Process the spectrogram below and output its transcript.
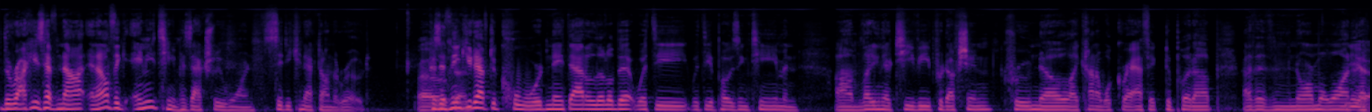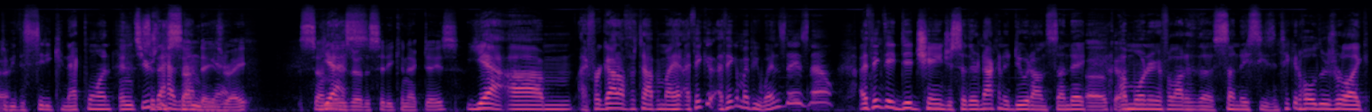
the Rockies have not, and I don't think any team has actually worn City Connect on the road because I think you'd have to coordinate that a little bit with the with the opposing team and um, letting their TV production crew know like kind of what graphic to put up rather than the normal one. It'd have to be the City Connect one, And it's So usually happened Sundays, right? Sundays Yes. are the City Connect days. Yeah, um, I forgot off the top of my head. I think I think it might be Wednesdays now. I think they did change it, so they're not going to do it on Sunday. Oh, okay. I'm wondering if a lot of the Sunday season ticket holders were like,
